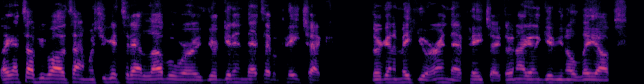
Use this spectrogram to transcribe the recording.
like I tell people all the time, once you get to that level where you're getting that type of paycheck, they're gonna make you earn that paycheck. They're not gonna give you no layups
